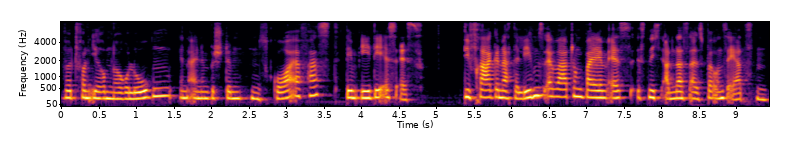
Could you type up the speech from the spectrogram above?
wird von ihrem Neurologen in einem bestimmten Score erfasst, dem EDSS. Die Frage nach der Lebenserwartung bei MS ist nicht anders als bei uns Ärzten.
